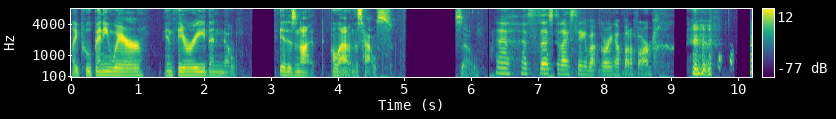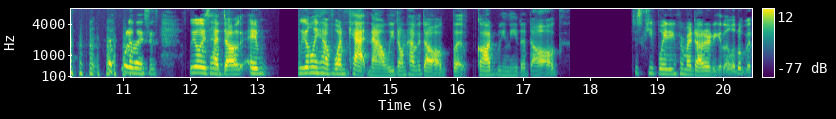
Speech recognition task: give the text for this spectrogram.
like poop anywhere in theory, then no. It is not allowed in this house. So, Eh, that's that's the nice thing about growing up on a farm. That's one of those things. We always had dogs, and we only have one cat now. We don't have a dog, but God, we need a dog. Just keep waiting for my daughter to get a little bit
